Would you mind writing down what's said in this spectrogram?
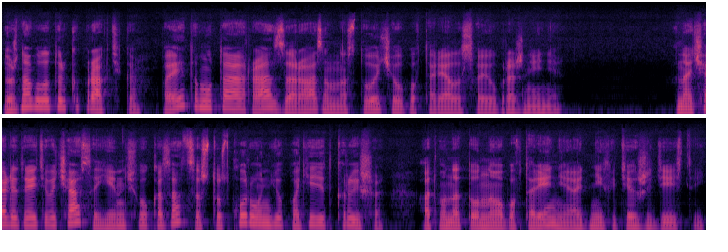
Нужна была только практика, поэтому та раз за разом настойчиво повторяла свои упражнения – в начале третьего часа ей начало казаться, что скоро у нее поедет крыша от монотонного повторения одних и тех же действий.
